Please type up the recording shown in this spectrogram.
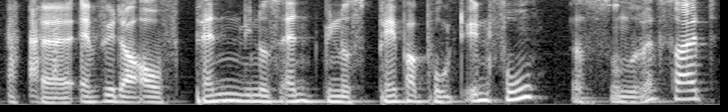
äh, entweder auf pen-end-paper.info, das ist unsere Website,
